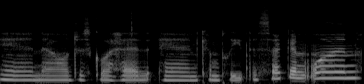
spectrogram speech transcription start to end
And now I'll just go ahead and complete the second one.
